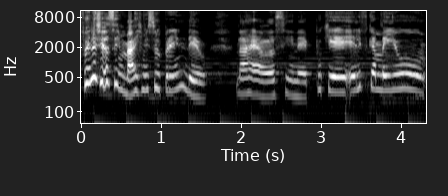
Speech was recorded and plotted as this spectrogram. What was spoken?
foi o que assim, mais me surpreendeu, na real, assim, né? Porque ele fica meio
